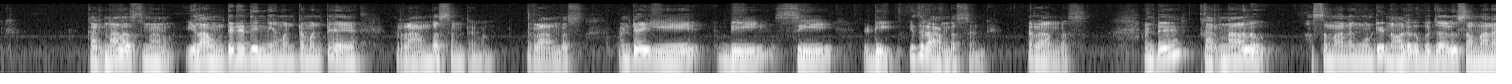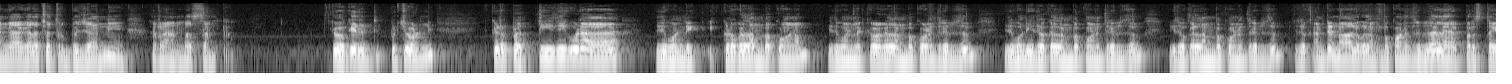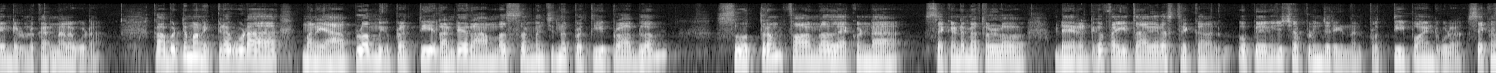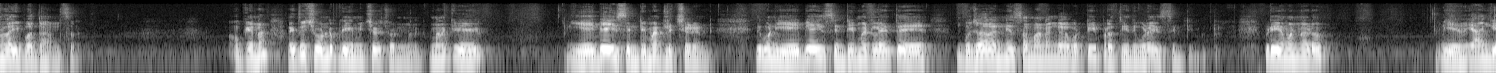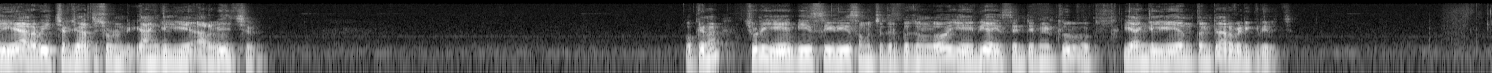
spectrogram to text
కర్ణాలు అసమానం. ఇలా ఉంటేనే దీన్ని ఏమంటామంటే రాంబస్ అంటామండి. రాంబస్. అంటే ఏ బిసిడి ఇది రాంబస్ అండి. రాంబస్. అంటే కర్ణాలు అసమానంగా ఉండి నాలుగు భుజాలు సమానంగా గల చతుర్భుజాన్ని రాంబస్ అంటాం. ఓకే ఇప్పుడు చూడండి. ఇక్కడ ప్రతిదీ కూడా ఇదిగోండి ఇక్కడ ఒక లంబకోణం ఇదిగోండి ఇక్కడ ఒక లంబకోణ త్రిభుజం ఇదిగోండి ఇది ఒక లంబకోణ త్రిభుజం ఇది ఒక లంబకోణ త్రిభుజం ఇది ఒక అంటే నాలుగు లంబకోణ త్రిభుజాలు ఏర్పరుస్తాయండి రెండు కర్ణాలు కూడా. కాబట్టి మనం ఇక్కడ కూడా మన యాప్లో మీకు ప్రతి అంటే రాంబస్ సంబంధించిన ప్రతి ప్రాబ్లం సూత్రం ఫార్ములా లేకుండా సెకండ్ మెథడ్లో డైరెక్ట్గా ఫైవ్ తాగర స్త్రికాలు ఉపయోగించి చెప్పడం జరిగిందండి. ప్రతి పాయింట్ కూడా. సెకండ్లో అయిపోద్ది ఆన్సర్ ఓకేనా అయితే చూడండి ఇప్పుడు ఏమి ఇచ్చాడు చూడండి మనకి. మనకి ఏబిఐ సెంటీమీటర్లు ఇచ్చాడండి. ఇదిగోండి ఏబిఐ సెంటీమీటర్లు అయితే భుజాలన్నీ సమానం కాబట్టి ప్రతిది కూడా ఐదు సెంటీమీటర్ ఇప్పుడు ఏమన్నాడు? యాంగిల్ ఏ అరవై ఇచ్చాడు. జాగ్రత్త చూడండి. యాంగిల్ ఏ అరవై ఇచ్చాడు. ఓకేనా? చూడు ఏబిసిడి సమచతుర్భుజంలో ఏబి ఐదు సెంటీమీటర్లు యాంగిల్ ఏ ఎంత అంటే అరవై డిగ్రీలు. ఇచ్చాడు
